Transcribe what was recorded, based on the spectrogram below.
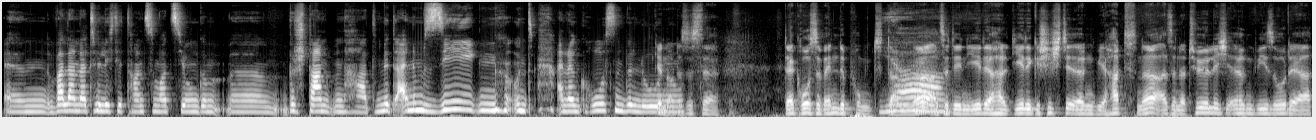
ähm, weil er natürlich die Transformation äh, bestanden hat mit einem Segen und einer großen Belohnung. Genau, das ist der der große Wendepunkt dann, ja. ne? also den jede halt jede Geschichte irgendwie hat. Ne? Also natürlich irgendwie so der,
